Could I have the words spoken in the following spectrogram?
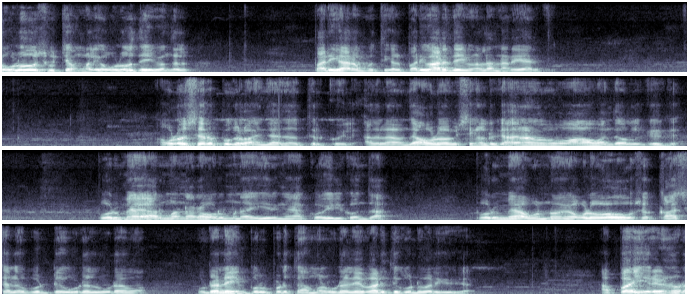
எவ்வளோ சூச்சங்கள் எவ்வளோ தெய்வங்கள் பரிகார மூர்த்திகள் பரிவார தெய்வங்கள்லாம் நிறையா இருக்குது அவ்வளோ சிறப்புகள் வாய்ந்த அந்த திருக்கோயில். அதில் வந்து அவ்வளோ விஷயங்கள் இருக்குது அதனால் வந்தவர்களுக்கு பொறுமையாக அரை மணி நேரம் ஒரு மணி நேரம் இருங்க. கோயிலுக்கு வந்தால் பொறுமையாக ஒன்றும் எவ்வளோ காசு செலவு போட்டு உடல் உட உடலையும் பொருட்படுத்தாமல் உடலை வருத்தி கொண்டு வருகிறீர்கள் அப்போ இறைவனோட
